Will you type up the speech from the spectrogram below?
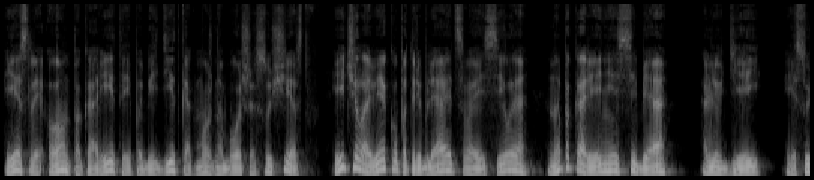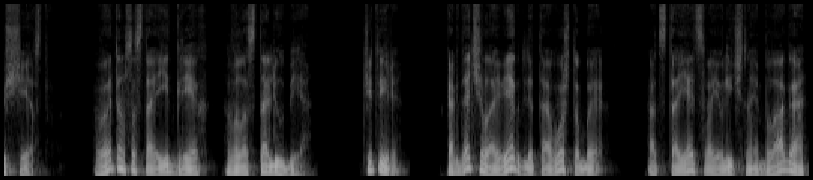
если он покорит и победит как можно больше существ, и человек употребляет свои силы на покорение себя, людей и существ. В этом состоит грех властолюбия. 4. Когда человек для того, чтобы отстоять свое личное благо,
